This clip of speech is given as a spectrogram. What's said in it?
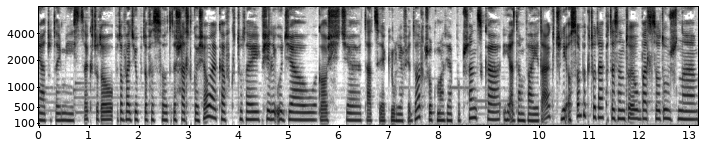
miała tutaj miejsce, którą prowadził profesor Ryszard Koziołek, a w której wzięli udział goście tacy jak Julia Fiedorczuk, Maria Poprzęcka i Adam Wajrak, czyli osoby, które prezentują bardzo różne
